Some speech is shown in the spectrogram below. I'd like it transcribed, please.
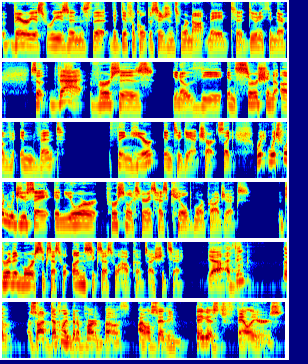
various reasons the the difficult decisions were not made to do anything there. So that versus you know the insertion of invent thing here into Gantt charts? Like, which, which one would you say, in your personal experience, has killed more projects, driven more successful, unsuccessful outcomes? I should say. Yeah, I think the so I've definitely been a part of both. I will say the biggest failures,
